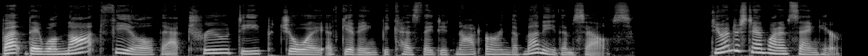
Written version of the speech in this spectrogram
but they will not feel that true deep joy of giving because they did not earn the money themselves. Do you understand what I'm saying here?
